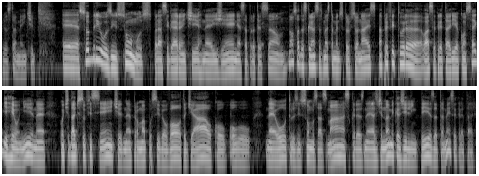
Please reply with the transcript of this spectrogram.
Justamente. É, sobre os insumos para se garantir né, a higiene, essa proteção, não só das crianças, mas também dos profissionais, a prefeitura ou a secretaria consegue reunir né, quantidade suficiente né, para uma possível volta de álcool ou né, outros insumos, as máscaras, né, as dinâmicas de limpeza também, secretário?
